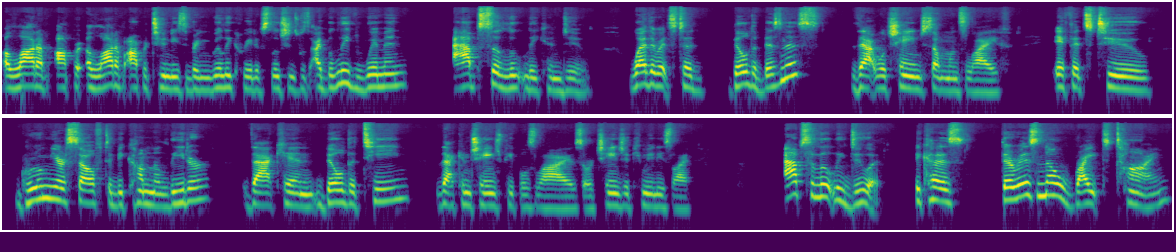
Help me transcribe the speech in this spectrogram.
a lot of a lot of opportunities to bring really creative solutions, which I believe women absolutely can do. Whether it's to build a business that will change someone's life, if it's to groom yourself to become the leader that can build a team that can change people's lives or change a community's life, absolutely do it because there is no right time.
